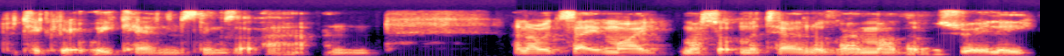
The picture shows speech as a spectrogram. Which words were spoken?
particularly at weekends, things like that. And and I would say my my sort of maternal grandmother was really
